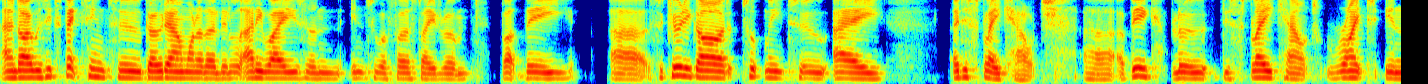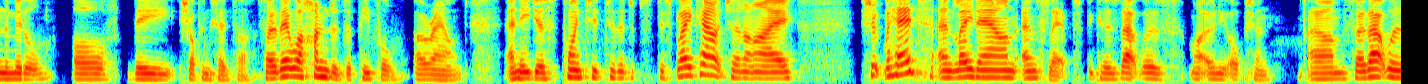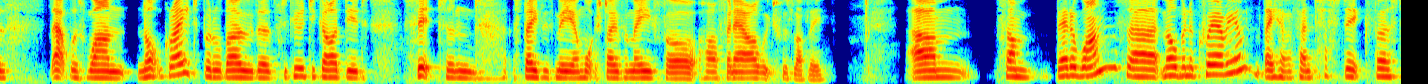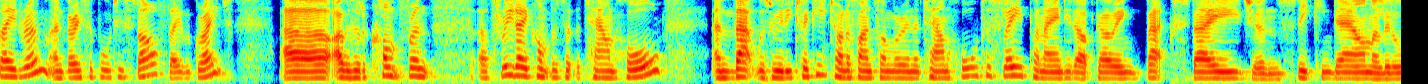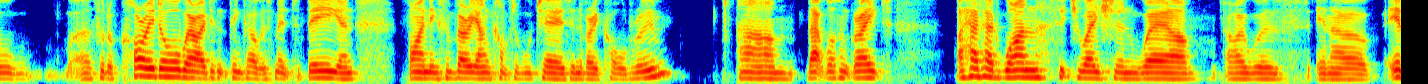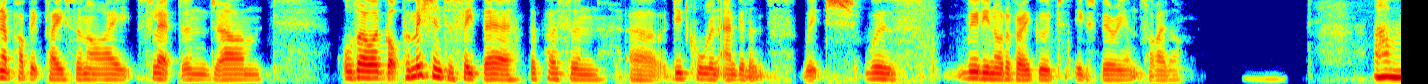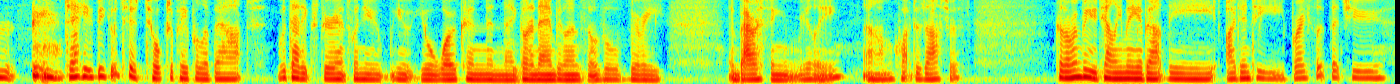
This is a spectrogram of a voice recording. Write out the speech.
And I was expecting to go down one of the little alleyways and into a first aid room. But the uh, security guard took me to a a display couch, uh, a big blue display couch right in the middle of the shopping centre. So there were hundreds of people around, and he just pointed to the dis- display couch, and I shook my head and lay down and slept because that was my only option. Um, so that was that was one not great, but although the security guard did sit and stayed with me and watched over me for half an hour, which was lovely. Um, some better ones, uh, Melbourne Aquarium. They have a fantastic first aid room and very supportive staff. They were great. Uh, I was at a conference, a three day conference at the town hall, and that was really tricky trying to find somewhere in the town hall to sleep. And I ended up going backstage and sneaking down a little uh, sort of corridor where I didn't think I was meant to be and finding some very uncomfortable chairs in a very cold room. Um, that wasn't great. I have had one situation where I was in a in a public place and I slept, and um, although I'd got permission to sleep there, the person uh, did call an ambulance, which was really not a very good experience either. Um, Jackie, it'd be good to talk to people about with that experience when you, you you were woken and they got an ambulance and it was all very embarrassing, really, um, quite disastrous. Because I remember you telling me about the identity bracelet that you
